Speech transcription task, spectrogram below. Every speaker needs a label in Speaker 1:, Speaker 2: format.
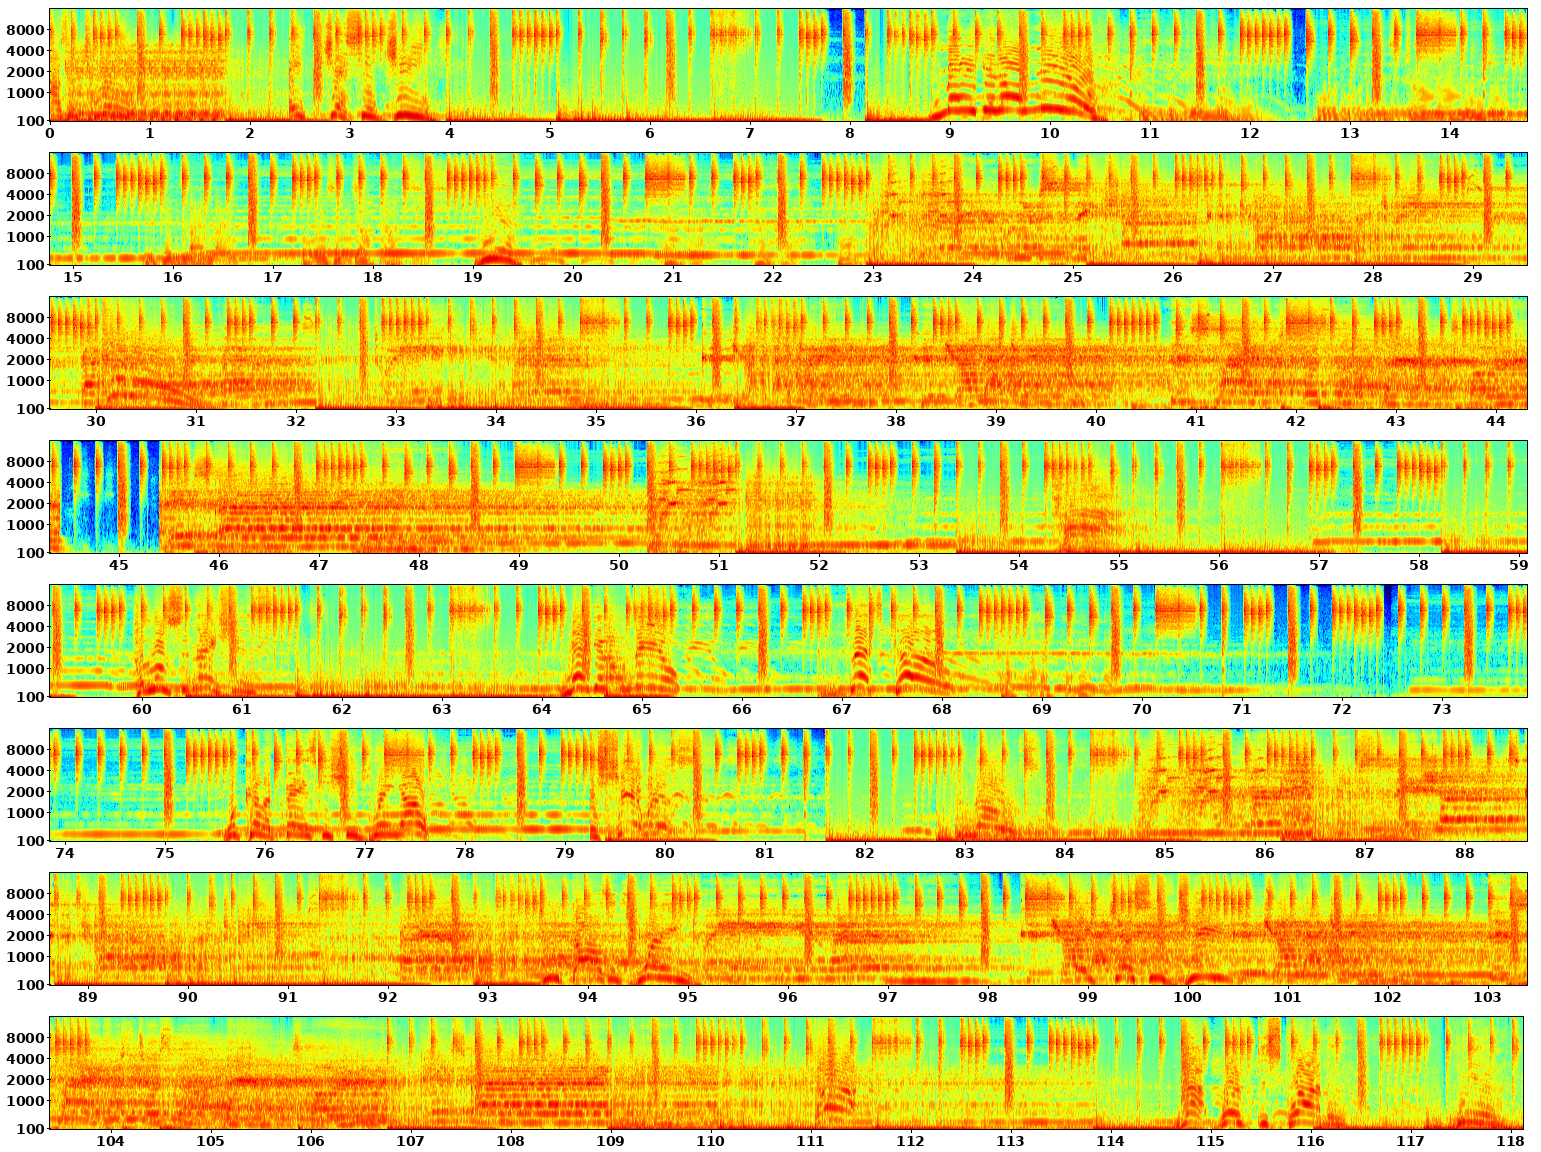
Speaker 1: 2020 HSMG. Megan O'Neill.
Speaker 2: Is it a vision or is it a strong illusion? Is it light or is it darkness?
Speaker 1: Yeah. O'Neill. Let's go. What kind of things can she bring out and share with us? Squad. Yeah.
